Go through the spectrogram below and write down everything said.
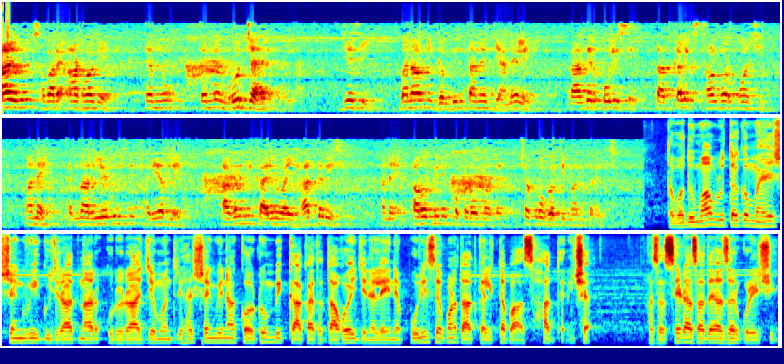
આજ રોજ સવારે આઠ વાગે તેમનું, તેમને મૃત જાહેર કરેલા જેથી બનાવની ગંભીરતાને ધ્યાને લઈ રાંદેર પોલીસે તાત્કાલિક સ્થળ પર પહોંચી અને તેમના રિલેટિવ્સની ફરિયાદ લઈ આગળની કાર્યવાહી હાથ ધરી છે અને આરોપીને પકડવા માટે ચક્રો ગતિમાન કરે છે. તો વધુમાં મૃતક મહેશ સંઘવી ગુજરાતના ગૃહ રાજ્યમંત્રી હર્ષ સંઘવીના કૌટુંબિક કાકા થતા હોય, જેને લઈને પોલીસે પણ તાત્કાલિક તપાસ હાથ ધરી છે. હસદ સેડા સાથે અઝહર કુરેશી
